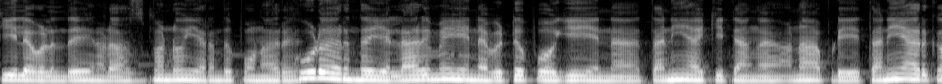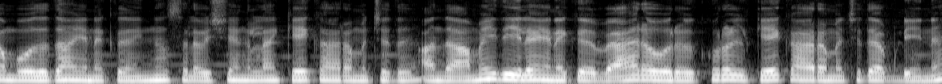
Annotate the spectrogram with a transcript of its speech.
கீழே விழுந்து என்னோட ஹஸ்பண்டும் இறந்து போனார். கூட இருந்த எல்லாருமே என்னை விட்டு போய் என்னை தனியாக்கிட்டாங்க. ஆனால் அப்படி தனியாக இருக்கும்போது தான் எனக்கு இன்னும் சில விஷயங்கள்லாம் கேட்க ஆரம்பிச்சது. அந்த அமைதியில் எனக்கு வேற ஒரு குரல் கேட்க ஆரம்பிச்சது அப்படின்னு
